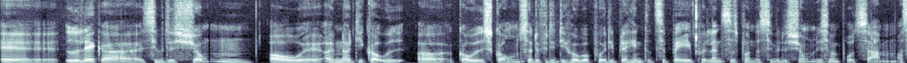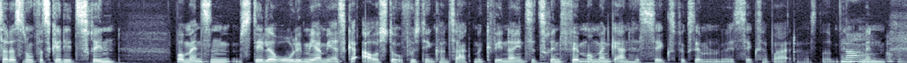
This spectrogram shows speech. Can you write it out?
ja. øh, ødelægger civilisationen, og, øh, og når de går ud og går ud i skoven, så er det fordi, de håber på, at de bliver hentet tilbage på et eller andet tidspunkt, når civilisationen ligesom er brudt sammen. Og så er der sådan nogle forskellige trin, hvor man sådan stille og roligt mere og mere skal afstå fuldstændig kontakt med kvinder. Indtil trin 5 må man gerne have sex, for eksempel med sexarbejder og sådan noget. Men, Nå, okay. men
